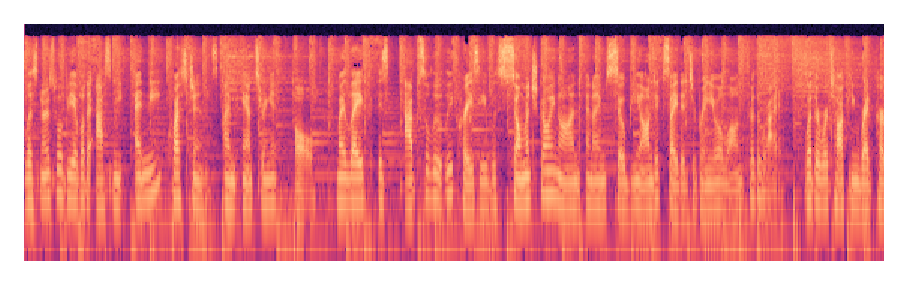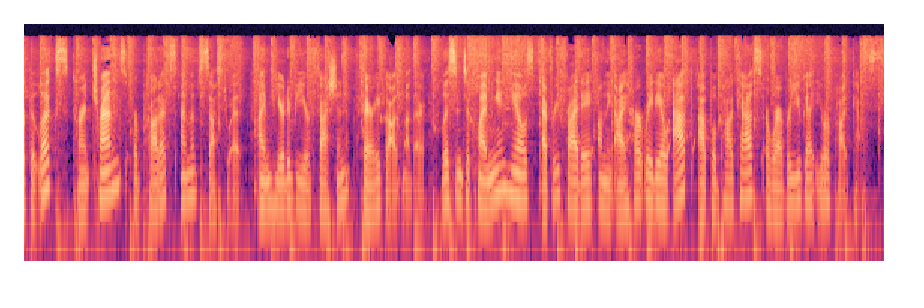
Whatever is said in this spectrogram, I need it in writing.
listeners will be able to ask me any questions. I'm answering it all. My life is absolutely crazy with so much going on, and I'm so beyond excited to bring you along for the ride. Whether we're talking red carpet looks, current trends, or products I'm obsessed with, I'm here to be your fashion fairy godmother. Listen to Climbing in Heels every Friday on the iHeartRadio app, Apple Podcasts, or wherever you get your podcasts.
